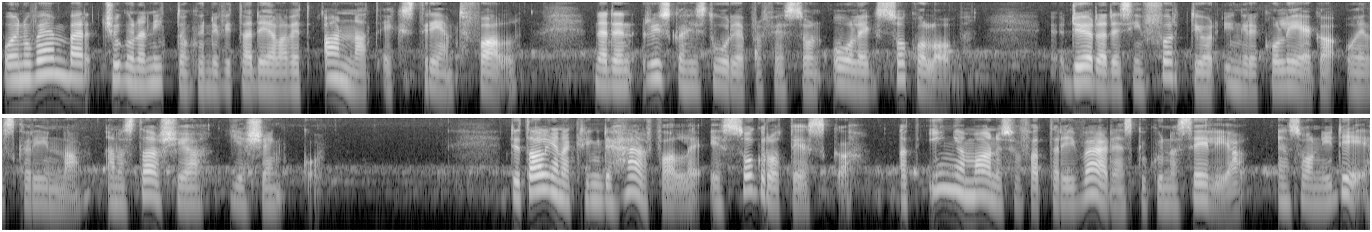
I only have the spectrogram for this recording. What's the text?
Och i november 2019 kunde vi ta del av ett annat extremt fall när den ryska historieprofessorn Oleg Sokolov dödade sin 40 år yngre kollega och älskarinna Anastasia Jeshenko. Detaljerna kring det här fallet är så groteska att ingen manusförfattare i världen skulle kunna sälja en sån idé.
